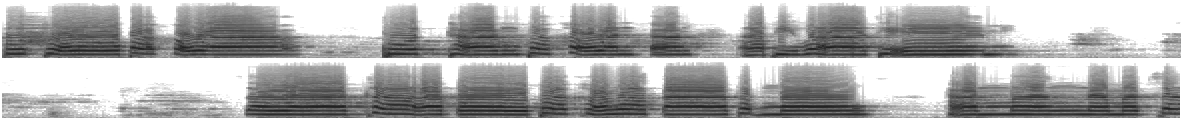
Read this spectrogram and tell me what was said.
พุทโธภะคะวา พุทธังภะคะวันตังอภิวาเทมิ สวากขาโตภะคะวตาธัมโมธธรรมังนามัสสา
